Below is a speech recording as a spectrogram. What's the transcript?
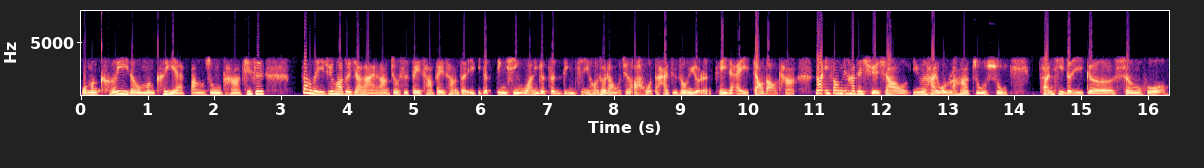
我们可以的，我们可以来帮助他。其实。这样的一句话对家长来讲就是非常非常的一个定心丸，一个镇定剂，后就让我觉得啊，我的孩子终于有人可以来教导他。那一方面他在学校，因为还有我让他住宿，团体的一个生活，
